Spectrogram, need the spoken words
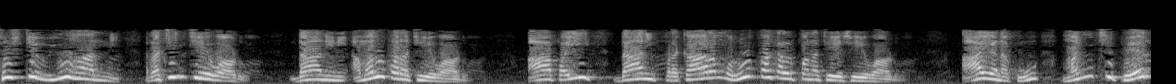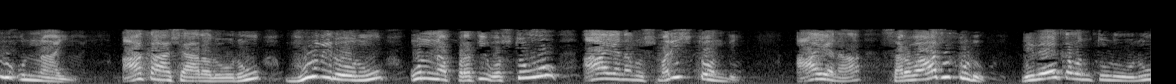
సృష్టి వ్యూహాన్ని రచించేవాడు దానిని అమలుపరచేవాడు ఆపై దాని ప్రకారం రూపకల్పన చేసేవాడు. ఆయనకు మంచి పేర్లు ఉన్నాయి. ఆకాశాలలోనూ భూమిలోనూ ఉన్న ప్రతి వస్తువు ఆయనను స్మరిస్తోంది. ఆయన సర్వాధికుడు వివేకవంతుడును.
